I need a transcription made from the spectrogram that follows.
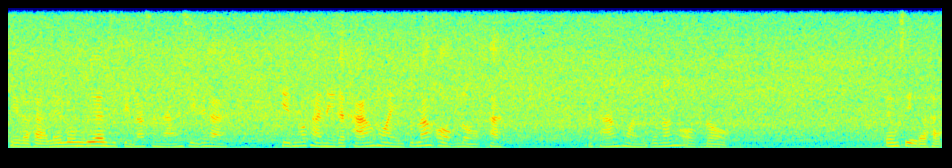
นี่แหละค่ะในโรงเรือนสิเป็นลักษณะสิเลยค่ะ เห็นว่าค่ะในกระถางหอยกำลังออกดอกค่ะ กระถางหอยกำลังออกดอกจังสีแล้วค่ะ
